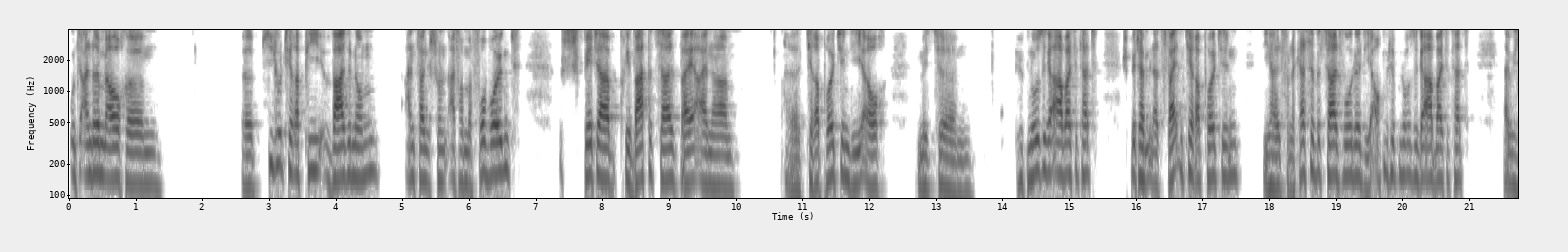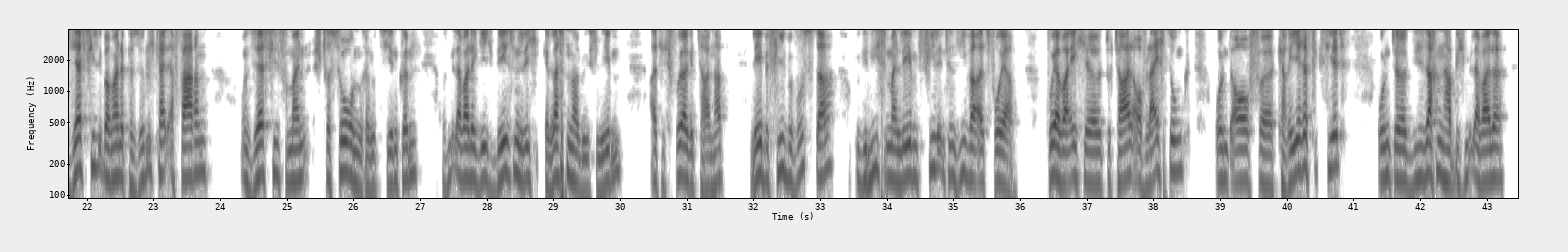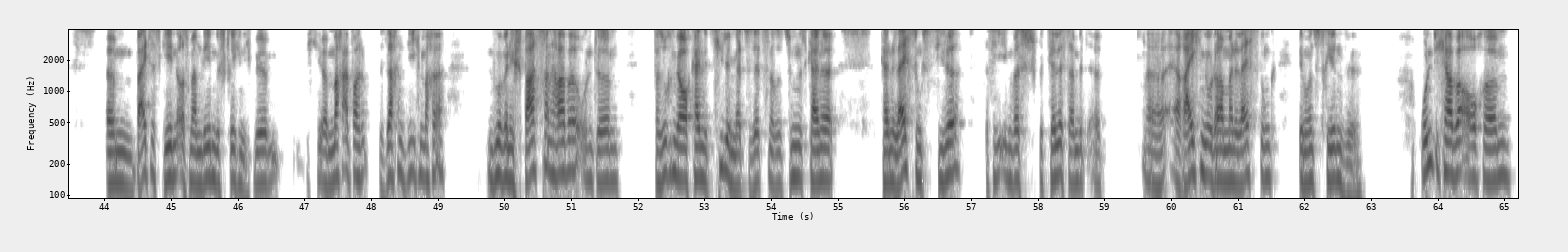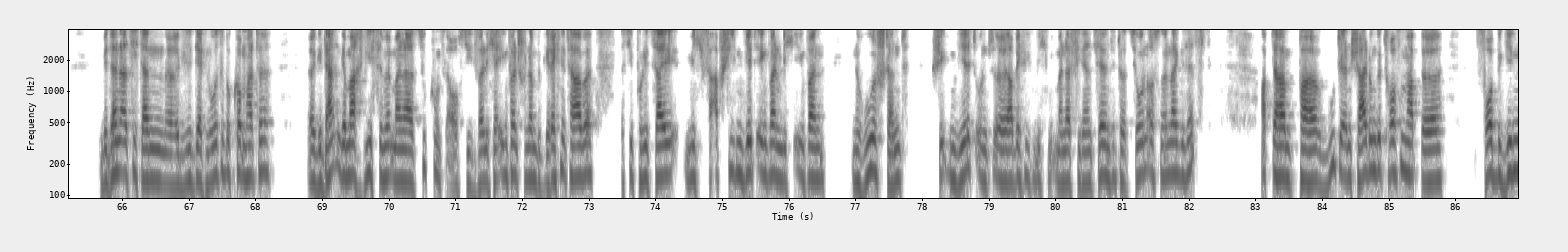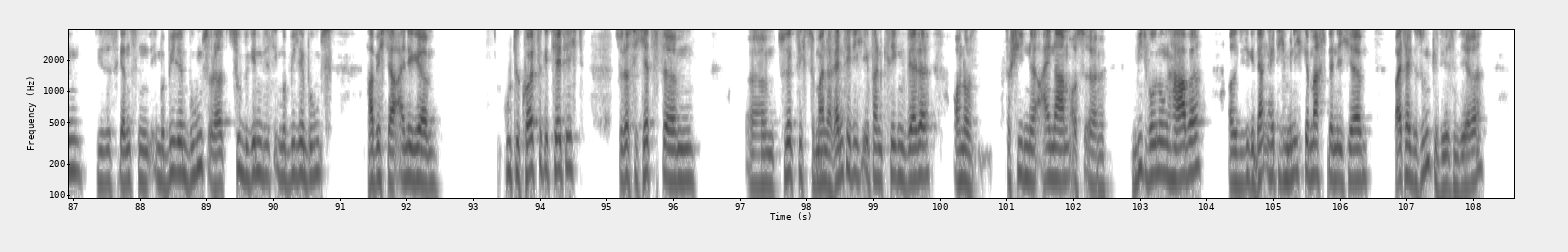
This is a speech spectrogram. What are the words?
unter anderem auch ähm, äh, Psychotherapie wahrgenommen. Anfangs schon einfach mal vorbeugend, später privat bezahlt bei einer äh, Therapeutin, die auch mit ähm, Hypnose gearbeitet hat. Später mit einer zweiten Therapeutin, die halt von der Kasse bezahlt wurde, die auch mit Hypnose gearbeitet hat. Da habe ich sehr viel über meine Persönlichkeit erfahren und sehr viel von meinen Stressoren reduzieren können. Also mittlerweile gehe ich wesentlich gelassener durchs Leben, als ich es vorher getan habe lebe viel bewusster und genieße mein Leben viel intensiver als vorher. Vorher war ich äh, total auf Leistung und auf äh, Karriere fixiert und äh, diese Sachen habe ich mittlerweile ähm, weitestgehend aus meinem Leben gestrichen. Ich, ich äh, mache einfach Sachen, die ich mache, nur wenn ich Spaß dran habe und ähm, versuche mir auch keine Ziele mehr zu setzen, also zumindest keine, keine Leistungsziele, dass ich irgendwas Spezielles damit äh, äh, erreichen oder meine Leistung demonstrieren will. Und ich habe auch ähm, mir dann, als ich dann äh, diese Diagnose bekommen hatte, äh, Gedanken gemacht, wie es denn mit meiner Zukunft aussieht, weil ich ja irgendwann schon damit gerechnet habe, dass die Polizei mich verabschieden wird, irgendwann mich irgendwann in Ruhestand schicken wird. Und äh, habe ich mich mit meiner finanziellen Situation auseinandergesetzt, habe da ein paar gute Entscheidungen getroffen, habe äh, vor Beginn dieses ganzen Immobilienbooms oder zu Beginn dieses Immobilienbooms habe ich da einige gute Käufe getätigt, sodass ich jetzt ähm, ähm, zusätzlich zu meiner Rente, die ich irgendwann kriegen werde, auch noch verschiedene Einnahmen aus äh, Mietwohnungen habe. Also diese Gedanken hätte ich mir nicht gemacht, wenn ich äh, weiter gesund gewesen wäre.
